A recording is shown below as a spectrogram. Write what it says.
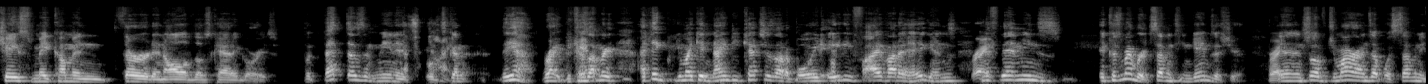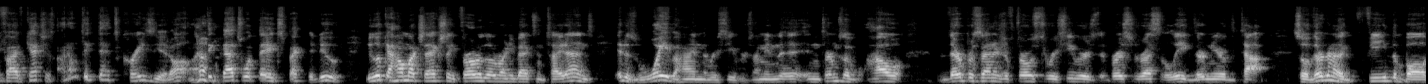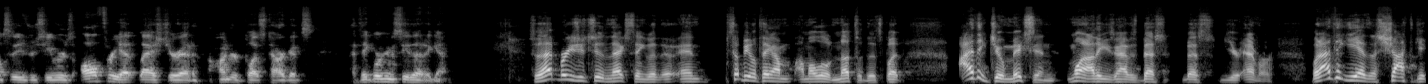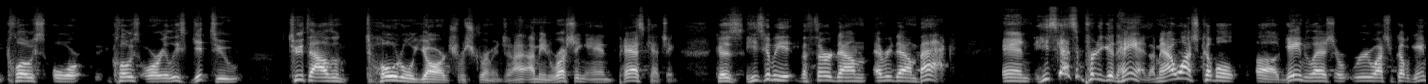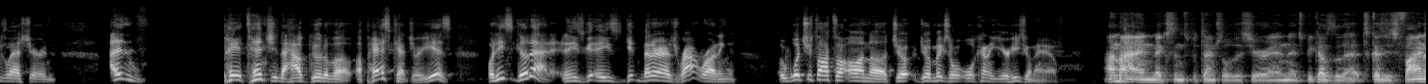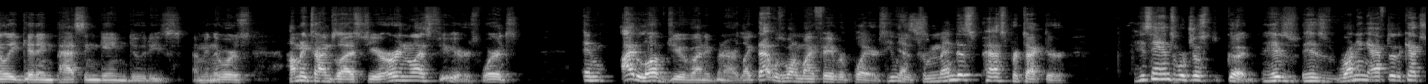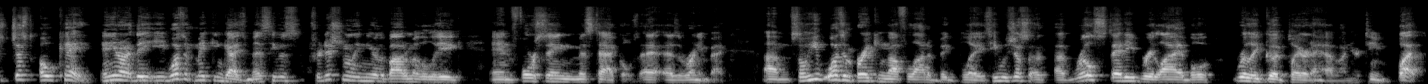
Chase may come in third in all of those categories, but that doesn't mean it's it's gonna yeah right because I'm I think you might get 90 catches out of Boyd, 85 out of Higgins, Right. if that means because remember it's 17 games this year, Right. And, so if Ja'Marr ends up with 75 catches, I don't think that's crazy at all. I think that's what they expect to do. You look at how much they actually throw to the running backs and tight ends; it is way behind the receivers. I mean, in terms of how their percentage of throws to receivers versus the rest of the league, they're near the top. So they're going to feed the ball to these receivers. All three at last year had 100 plus targets. I think we're going to see that again. So that brings you to the next thing and some people think I'm I'm a little nuts with this, but I think Joe Mixon, one, I think he's gonna have his best best year ever. But I think he has a shot to get close or close or at least get to 2,000 total yards from scrimmage. And I, I mean, rushing and pass catching because he's going to be the third down, every down back. And he's got some pretty good hands. I mean, I watched a couple uh, games last year, rewatched a couple games last year, and I didn't pay attention to how good of a, a pass catcher he is, but he's good at it. And he's, he's getting better at his route running. What's your thoughts on uh, Joe, Joe Mixon? What kind of year he's going to have? I'm high on Mixon's potential this year, and it's because of that. It's because he's finally getting passing game duties. I mean, there was how many times last year or in the last few years where it's and I love Giovani Bernard. Like that was one of my favorite players. He was Yes. a tremendous pass protector. His hands were just good. His his running after the catch is just okay. And you know, they, he wasn't making guys miss. He was traditionally near the bottom of the league and forcing missed tackles a- as a running back. Um, so he wasn't breaking off a lot of big plays. He was just a, a real steady, reliable, really good player to have on your team. But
